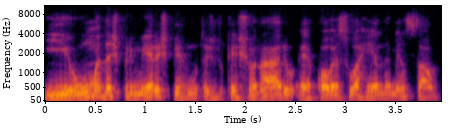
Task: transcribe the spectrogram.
E uma das primeiras perguntas do questionário é qual é a sua renda mensal.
